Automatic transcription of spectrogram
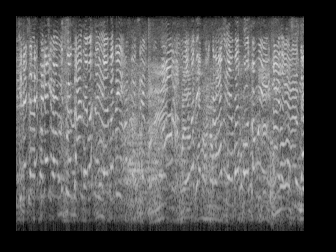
చిన్న చిన్న పిల్లలు పంపిస్తారు సార్ ఎవరి ఎవరి ఆ, ఎవరి కాదు ఎవరి కోసం ఇట్లా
